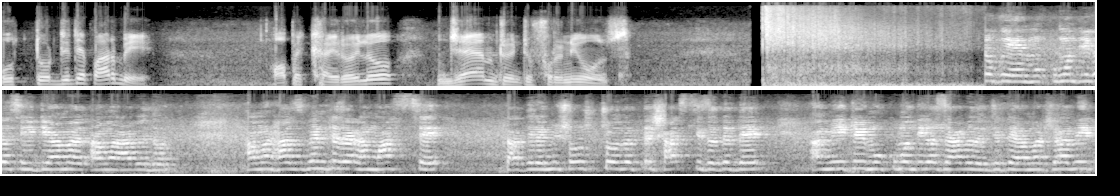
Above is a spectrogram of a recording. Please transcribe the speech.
উত্তর দিতে পারবে? অপেক্ষায় রইল জ্যাম টোয়েন্টি ফোর নিউজ মুখ্যমন্ত্রীর কাছে এটি আমার আমার আবেদন আমার হাজব্যান্ডকে যারা মারছে, তাদের আমি সুষ্ঠু যাতে শাস্তি যাতে দেয়, আমি এটাই মুখ্যমন্ত্রীর কাছে আবেদন যাতে আমার স্বামীর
